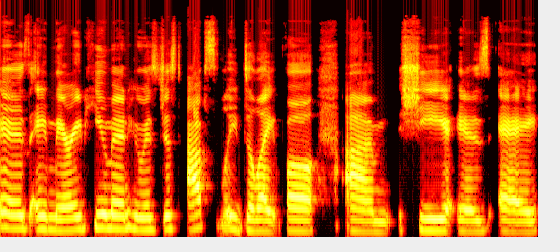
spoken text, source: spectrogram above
is a married human who is just absolutely delightful. Um, she is a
